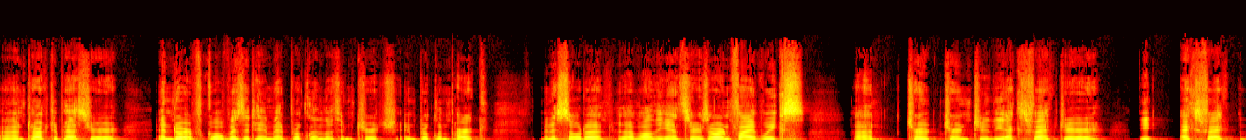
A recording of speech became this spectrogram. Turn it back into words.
uh, talk to Pastor Endorf. Go visit him at Brooklyn Lutheran Church in Brooklyn Park, Minnesota. He'll have all the answers. Or in five weeks, uh, turn turn to the X Factor, the X Factor,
